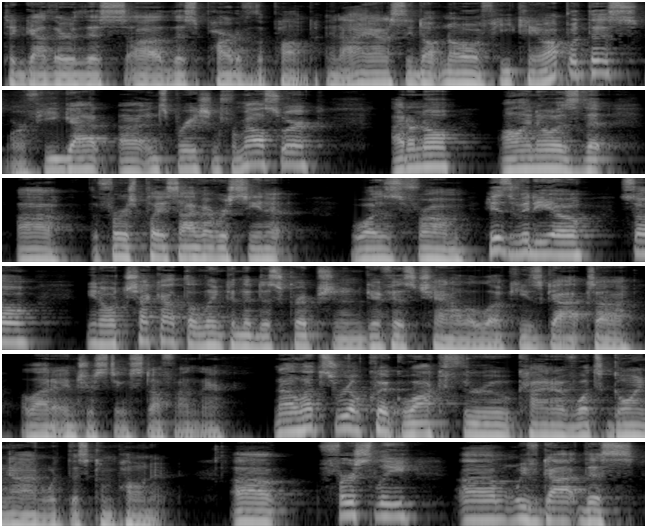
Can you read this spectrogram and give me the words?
together this uh, this part of the pump. And I honestly don't know if he came up with this or if he got uh, inspiration from elsewhere. I don't know. All I know is that the first place I've ever seen it was from his video. So you know, check out the link in the description and give his channel a look. He's got a lot of interesting stuff on there. Now let's real quick walk through kind of what's going on with this component. Uh, firstly, um, we've got this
